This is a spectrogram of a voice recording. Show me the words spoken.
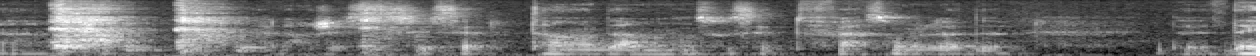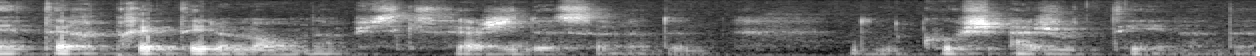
Hein. Alors j'ai cette tendance ou cette façon-là de, de- d'interpréter le monde, hein, puisqu'il s'agit de ça, d'une, d'une couche ajoutée, là, de,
